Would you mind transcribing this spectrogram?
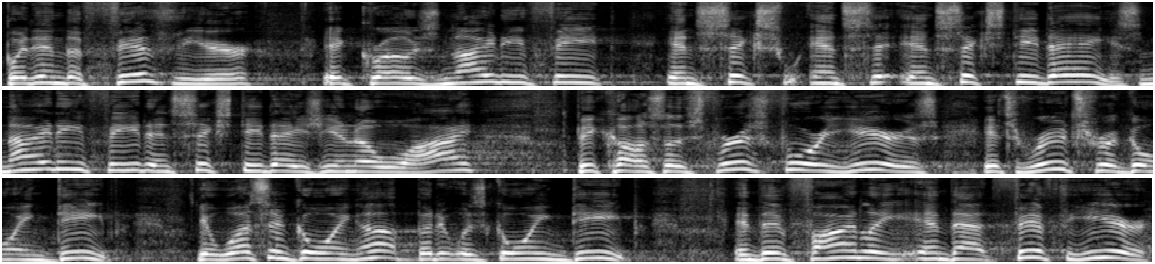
But in the fifth year, it grows 90 feet in, six, in, in 60 days. 90 feet in 60 days. You know why? Because those first four years, its roots were going deep. It wasn't going up, but it was going deep. And then finally, in that fifth year,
